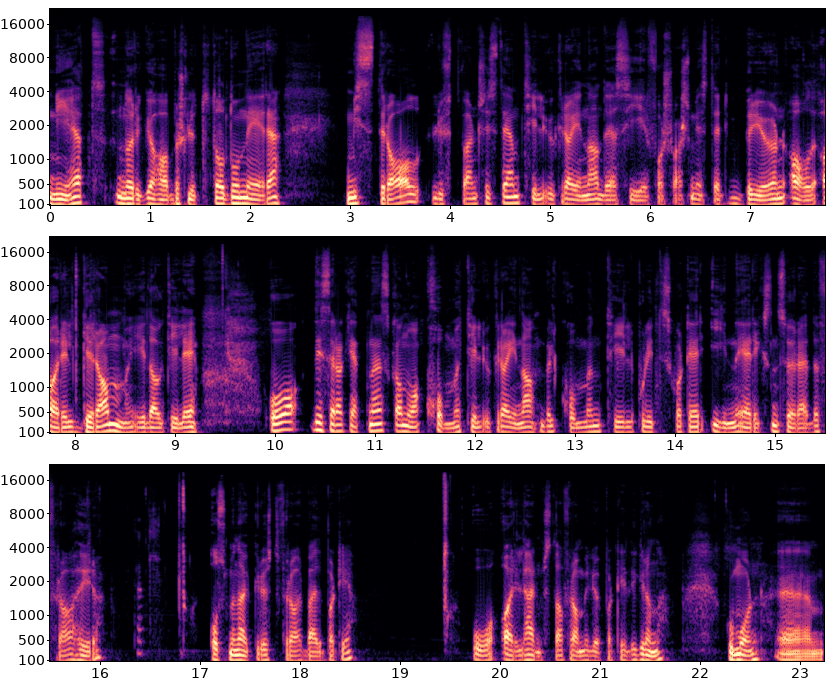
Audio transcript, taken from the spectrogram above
nyhet. Norge har besluttet å donere Mistral luftvernsystem til Ukraina. Det sier forsvarsminister Bjørn Arild Gram i dag tidlig. Og disse rakettene skal nå ha kommet til Ukraina. Velkommen til Politisk kvarter, Ine Eriksen Søreide fra Høyre. Takk. Åsmund Aukrust fra Arbeiderpartiet. Og Arild Hermstad fra Miljøpartiet De Grønne. God morgen. Ehm,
